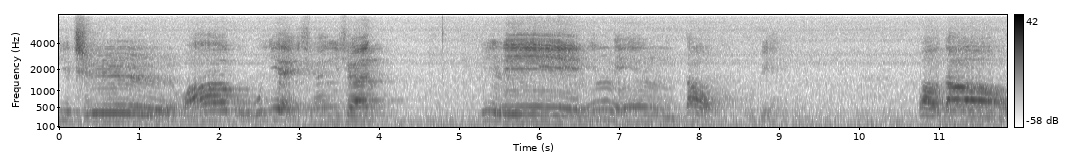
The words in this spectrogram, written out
一池瓦鼓夜喧喧，历历明明道无边。报道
